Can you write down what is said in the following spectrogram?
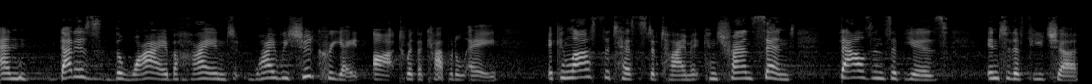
And that is the why behind why we should create art with a capital A. It can last the test of time, it can transcend thousands of years into the future.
